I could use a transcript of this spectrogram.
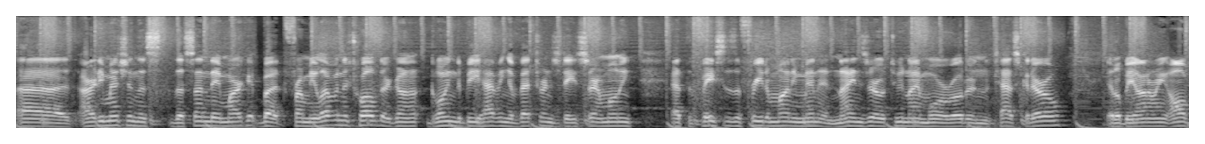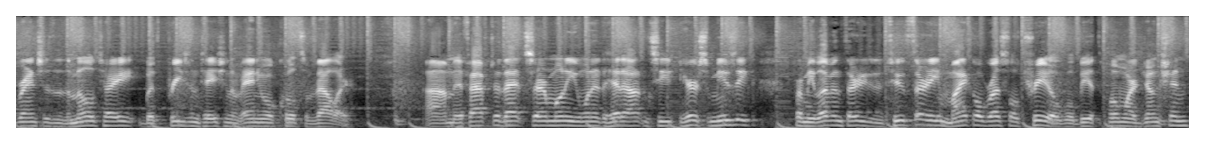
uh, I already mentioned this the Sunday market, but from 11 to 12, they're go- going to be having a Veterans Day ceremony at the Faces of Freedom Monument at 9029 Morro Road in Atascadero. It'll be honoring all branches of the military with presentation of annual Quilts of Valor. Um, if after that ceremony you wanted to head out and see hear some music, from 11:30 to 2:30, Michael Russell Trio will be at the Pomar Junction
